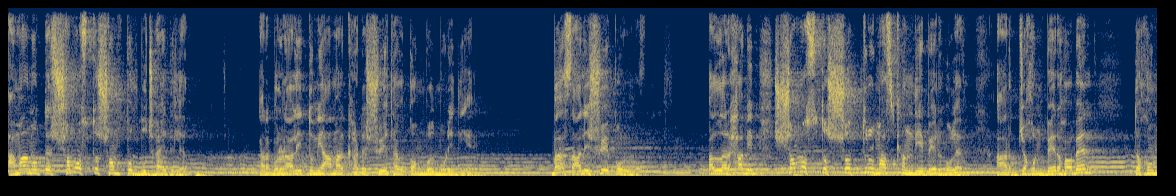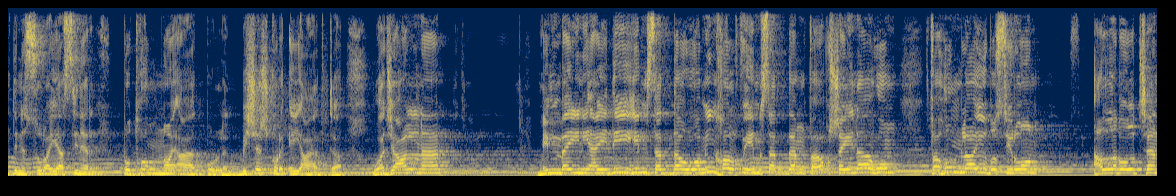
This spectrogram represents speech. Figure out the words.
আমানতের সমস্ত সম্পদ বুঝাই দিলেন। আর বললেন, আলী, তুমি আমার খাটে শুয়ে থাকো কম্বল মুড়ি দিয়ে। বাস আলী শুয়ে পড়ল আল্লাহর হাবিব সমস্ত শত্রু মাঝখান দিয়ে বের হলেন আর যখন বের হবেন তখন তিনি সুরা ইয়াসিনের প্রথম নয় আয়াত পড়লেন বিশেষ করে এই আয়াতটা ওয়াজালনা من بين أيديهم سدا ومن خلفهم سدا فأغشيناهم فهم لا يبصرون আল্লাহ বলছেন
